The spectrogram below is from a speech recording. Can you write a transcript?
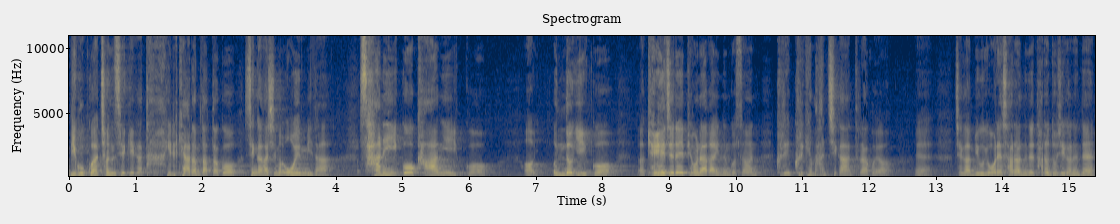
미국과 전 세계가 다 이렇게 아름답다고 생각하시면 오해입니다. 산이 있고 강이 있고 어, 언덕이 있고 어, 계절의 변화가 있는 것은 그리, 그렇게 많지가 않더라고요. 예, 제가 미국에 오래 살았는데 다른 도시 가는데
